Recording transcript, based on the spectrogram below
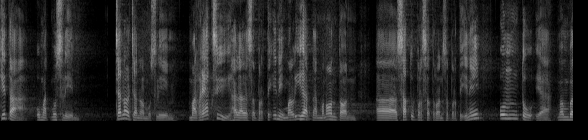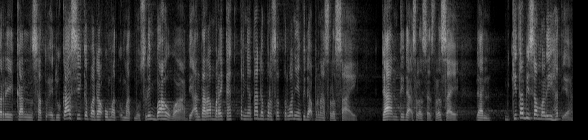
kita umat muslim channel-channel muslim mereaksi hal-hal seperti ini melihat dan menonton uh, satu perseteruan seperti ini untuk ya memberikan satu edukasi kepada umat-umat muslim bahwa di antara mereka itu ternyata ada perseteruan yang tidak pernah selesai dan tidak selesai-selesai. Dan kita bisa melihat ya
